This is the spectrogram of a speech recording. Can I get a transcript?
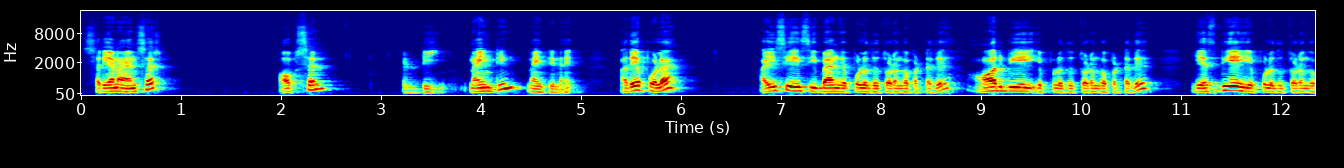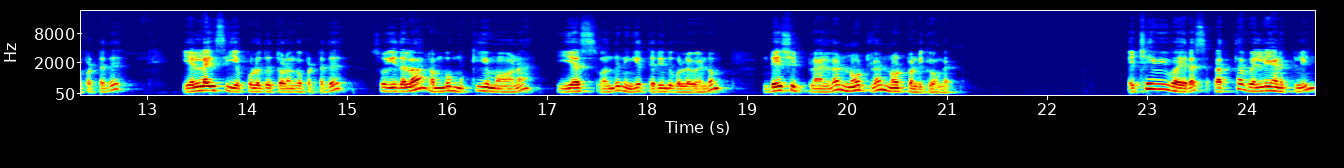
சரியான answer option D nineteen ninety nine அதே போல் ஐசிஐசி பேங்க் எப்பொழுது தொடங்கப்பட்டது? ஆர்பிஐ எப்பொழுது தொடங்கப்பட்டது? எஸ்பிஐ எப்பொழுது தொடங்கப்பட்டது? எல்ஐசி எப்பொழுது தொடங்கப்பட்டது? ஸோ இதெல்லாம் ரொம்ப முக்கியமான இயர்ஸ் வந்து நீங்கள் தெரிந்து கொள்ள வேண்டும். டேஷீட் பிளானில் நோட்டில் நோட் பண்ணிக்கோங்க. ஹெச்ஐவி வைரஸ் இரத்த வெள்ளை அணுக்களின்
